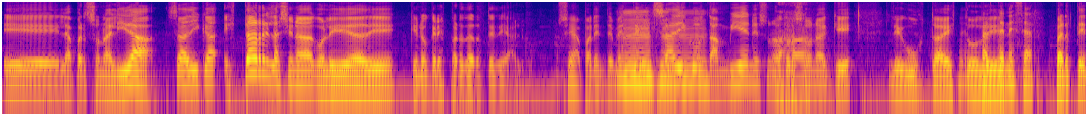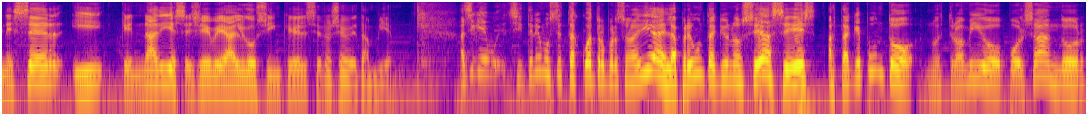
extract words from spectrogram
eh, la personalidad sádica está relacionada con la idea de que no querés perderte de algo. O sea, aparentemente el sádico también es una Ajá. persona que le gusta esto de Pertenecer. pertenecer y que nadie se lleve algo sin que él se lo lleve también. Así que si tenemos estas cuatro personalidades, la pregunta que uno se hace es hasta qué punto nuestro amigo Paul Sandor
